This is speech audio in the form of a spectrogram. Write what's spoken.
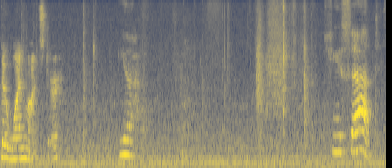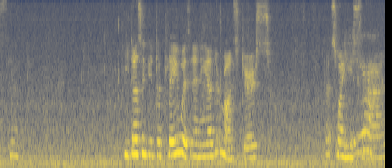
the one monster. Yeah. He's sad. He doesn't get to play with any other monsters. That's why he's Yeah. sad.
